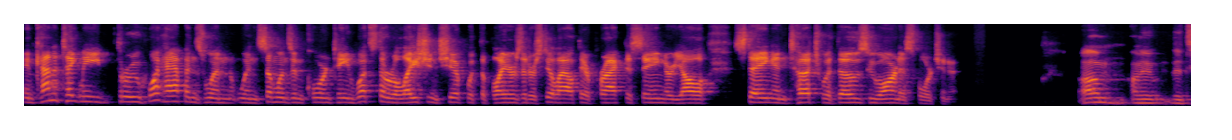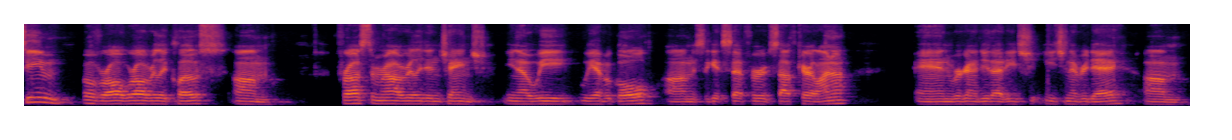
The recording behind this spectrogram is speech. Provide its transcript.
and kind of take me through what happens when when someone's in quarantine. What's the relationship with the players that are still out there practicing? Are y'all staying in touch with those who aren't as fortunate? Um, I mean, the team overall, we're all really close. Um, for us, the morale really didn't change. You know, we we have a goal um, is to get set for South Carolina, and we're going to do that each each and every day. Um,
